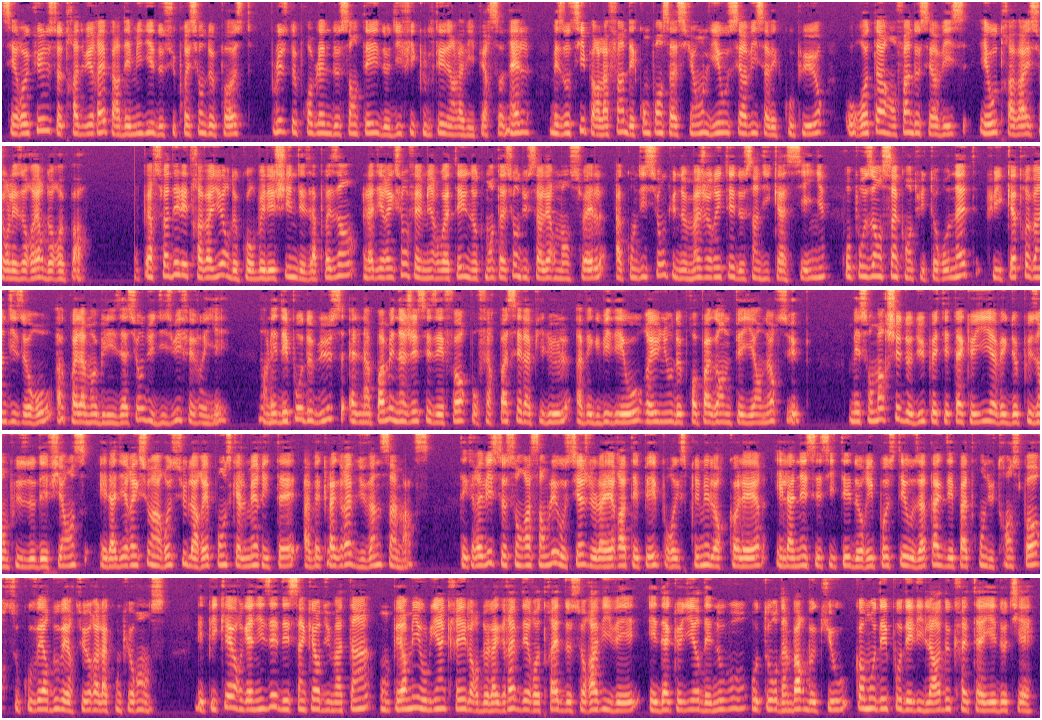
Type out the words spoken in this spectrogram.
Ces reculs se traduiraient par des milliers de suppressions de postes, plus de problèmes de santé et de difficultés dans la vie personnelle, mais aussi par la fin des compensations liées aux services avec coupure, au retard en fin de service et au travail sur les horaires de repas. Pour persuader les travailleurs de courber les chines dès à présent, la direction fait miroiter une augmentation du salaire mensuel à condition qu'une majorité de syndicats signe, proposant 58 euros net, puis 90 euros après la mobilisation du 18 février. Dans les dépôts de bus, elle n'a pas ménagé ses efforts pour faire passer la pilule avec vidéo, réunion de propagande payée en heures sup. Mais son marché de dupes était accueilli avec de plus en plus de défiance et la direction a reçu la réponse qu'elle méritait avec la grève du 25 mars. Des grévistes se sont rassemblés au siège de la RATP pour exprimer leur colère et la nécessité de riposter aux attaques des patrons du transport sous couvert d'ouverture à la concurrence. Les piquets organisés dès 5 heures du matin ont permis aux liens créés lors de la grève des retraites de se raviver et d'accueillir des nouveaux autour d'un barbecue, comme au dépôt des Lilas de Créteil et de Thiers.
